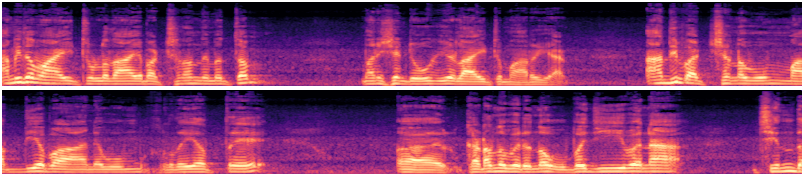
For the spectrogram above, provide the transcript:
അമിതമായിട്ടുള്ളതായ ഭക്ഷണം നിമിത്തം മനുഷ്യൻ രോഗികളായിട്ട് മാറുകയാണ്. അതിഭക്ഷണവും മദ്യപാനവും ഹൃദയത്തെ കടന്നു വരുന്ന ഉപജീവന ചിന്ത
